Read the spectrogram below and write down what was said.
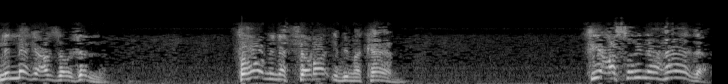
لله عز وجل. فهو من الثراء بمكان. في عصرنا هذا.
